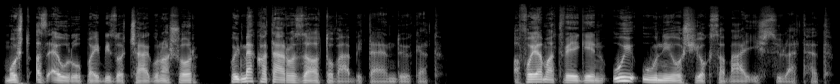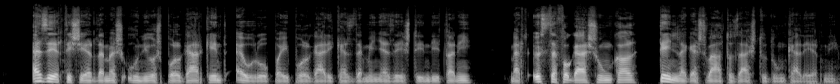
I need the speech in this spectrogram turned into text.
Most az Európai Bizottságon a sor, hogy meghatározza a további teendőket. A folyamat végén új uniós jogszabály is születhet. Ezért is érdemes uniós polgárként európai polgári kezdeményezést indítani, mert összefogásunkkal tényleges változást tudunk elérni.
